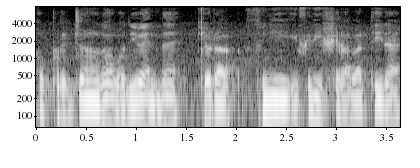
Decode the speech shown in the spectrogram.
oppure il giorno dopo, dipende che ora fini, finisce la partita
